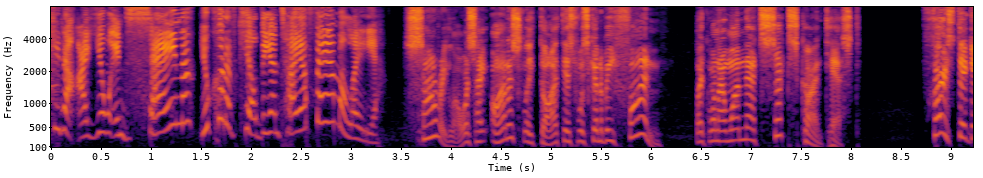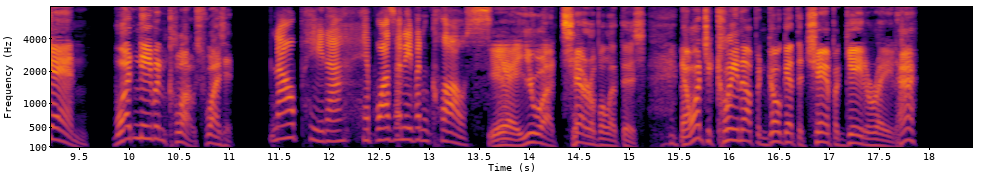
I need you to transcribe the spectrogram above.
Peter, are you insane? You could have killed the entire family. Sorry, Lois. I honestly thought this was going to be fun. Like when I won that sex contest. First again. Wasn't even close, was it? No, Peter, it wasn't even close. Yeah, you are terrible at this. Now, why don't you clean up and go get the champ a Gatorade, huh?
